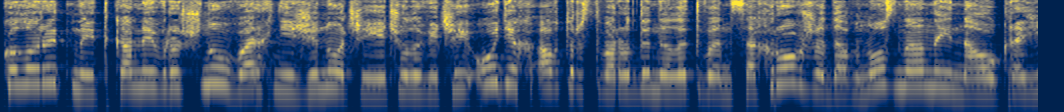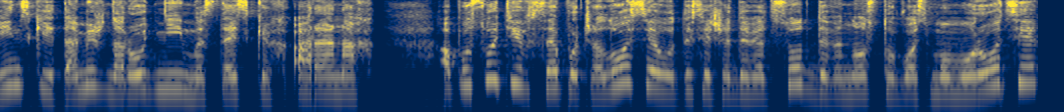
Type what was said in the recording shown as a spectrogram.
Колоритний тканий вручну верхній жіночий і чоловічий одяг авторства родини Литвин Сахро вже давно знаний на українській та міжнародній мистецьких аренах. А по суті, все почалося у 1998 році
